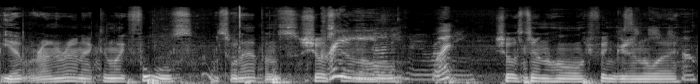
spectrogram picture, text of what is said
Yep, running around acting like fools. That's what happens. Show us down the hole. What? Show us down the hole. Your fingers in the way. Oh.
